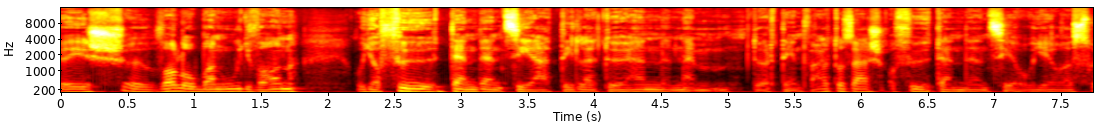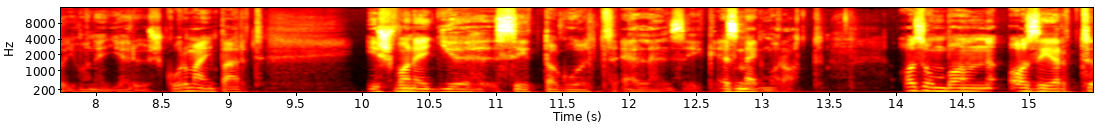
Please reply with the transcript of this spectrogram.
és valóban úgy van, hogy a fő tendenciát illetően nem történt változás. A fő tendencia ugye az, hogy van egy erős kormánypárt, és van egy széttagolt ellenzék. Ez megmaradt. Azonban azért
